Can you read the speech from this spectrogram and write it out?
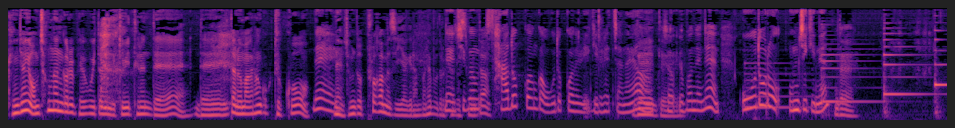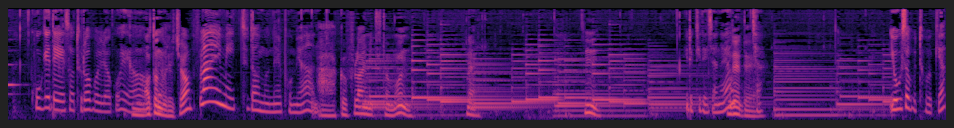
굉장히 엄청난 거를 배우고 있다는 느낌이 드는데, 네 일단 음악을 한 곡 듣고, 네, 네 좀 더 풀어가면서 이야기를 한번 해보도록 네, 하겠습니다. 지금 4도권과 5도권을 얘기를 했잖아요. 네, 네. 그래서 이번에는 5도로 움직이는 네. 곡에 대해서 들어보려고 해요. 음, 어떤 그 노래죠? Fly Me to the Moon을 보면, 아, 그 Fly Me to the Moon, 네, 음, 이렇게 되잖아요. 네, 네. 자. 여기서부터 볼게요.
